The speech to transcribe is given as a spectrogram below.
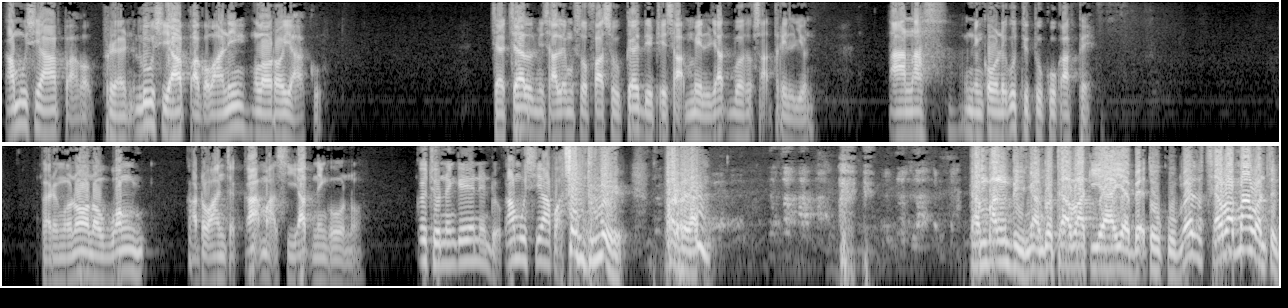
kamu siapa kok berani? Lu siapa kok wani ngeloroi aku? Jajal misalnya Mustafa Suga di desa miliar buat sak triliun. Tanah ning kono iku dituku kabeh. Bareng ngono ana wong katokan cekak maksiat ning kono. Kowe aja ning kene, Nduk. Kamu siapa? Sing duwe. Bareng. Gampang di nganggo dakwah kiai mbek tuku. Jawab mawon sih.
